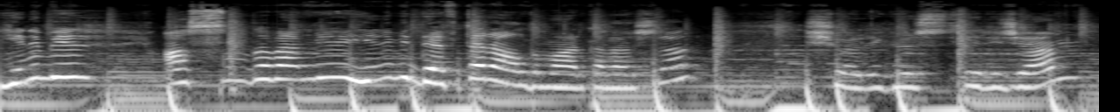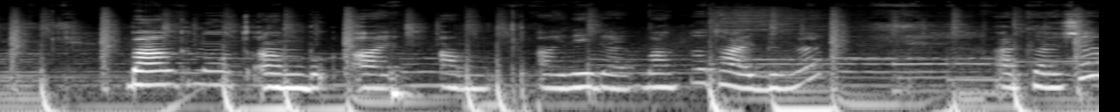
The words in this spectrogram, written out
Yeni bir aslında ben bir yeni bir defter aldım arkadaşlar. Şöyle göstereceğim. Banknot ambu, ay, am, ay neydi? Banknot albümü. Arkadaşlar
